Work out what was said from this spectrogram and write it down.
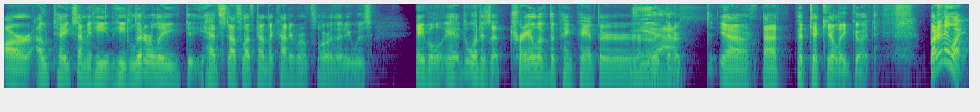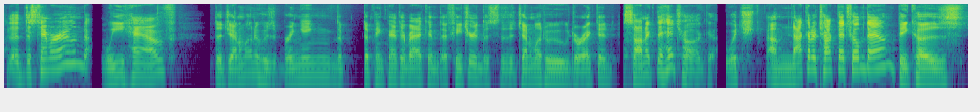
are outtakes. I mean, he he literally had stuff left on the cutting room floor that he was able. What is that? Trail of the Pink Panther? Yeah. Or, you know, yeah, not particularly good. But anyway, this time around, we have the gentleman who's bringing the, the Pink Panther back in the feature. This is the gentleman who directed Sonic the Hedgehog, which I'm not going to talk that film down because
